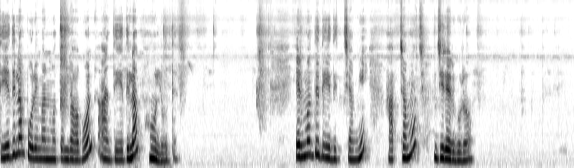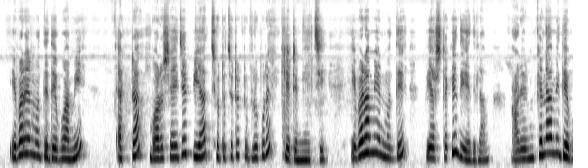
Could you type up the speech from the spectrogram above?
দিয়ে দিলাম পরিমাণ মতো লবণ আর দিয়ে দিলাম হলুদ। এর মধ্যে দিয়ে দিচ্ছি আমি হাফ চামচ জিরের গুঁড়ো। এবার এর মধ্যে দেব আমি একটা বড় সাইজের পেঁয়াজ ছোট ছোট টুকরো করে কেটে নিয়েছি। এবার আমি এর মধ্যে পেঁয়াজটাকে দিয়ে দিলাম। আর এখানে আমি দেব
